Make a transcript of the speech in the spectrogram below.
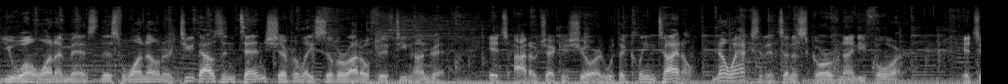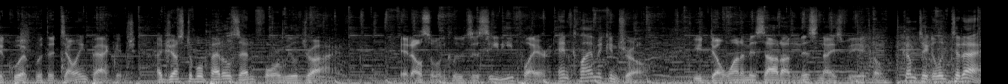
You won't want to miss this one owner 2010 Chevrolet Silverado 1500. It's AutoCheck assured with a clean title, no accidents, and a score of 94. It's equipped with a towing package, adjustable pedals, and four wheel drive. It also includes a CD player and climate control. You don't want to miss out on this nice vehicle. Come take a look today.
